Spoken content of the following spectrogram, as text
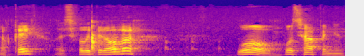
Okay let's flip it over. Whoa what's happening?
